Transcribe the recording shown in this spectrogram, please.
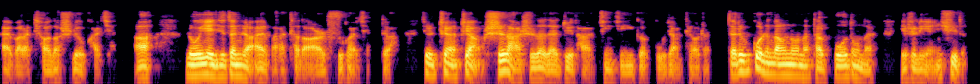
哎把它调到十六块钱啊，如果业绩增长哎把它调到二十四块钱，对吧？就是这样，这样实打实的在对它进行一个股价调整，在这个过程当中呢，它的波动呢也是连续的。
